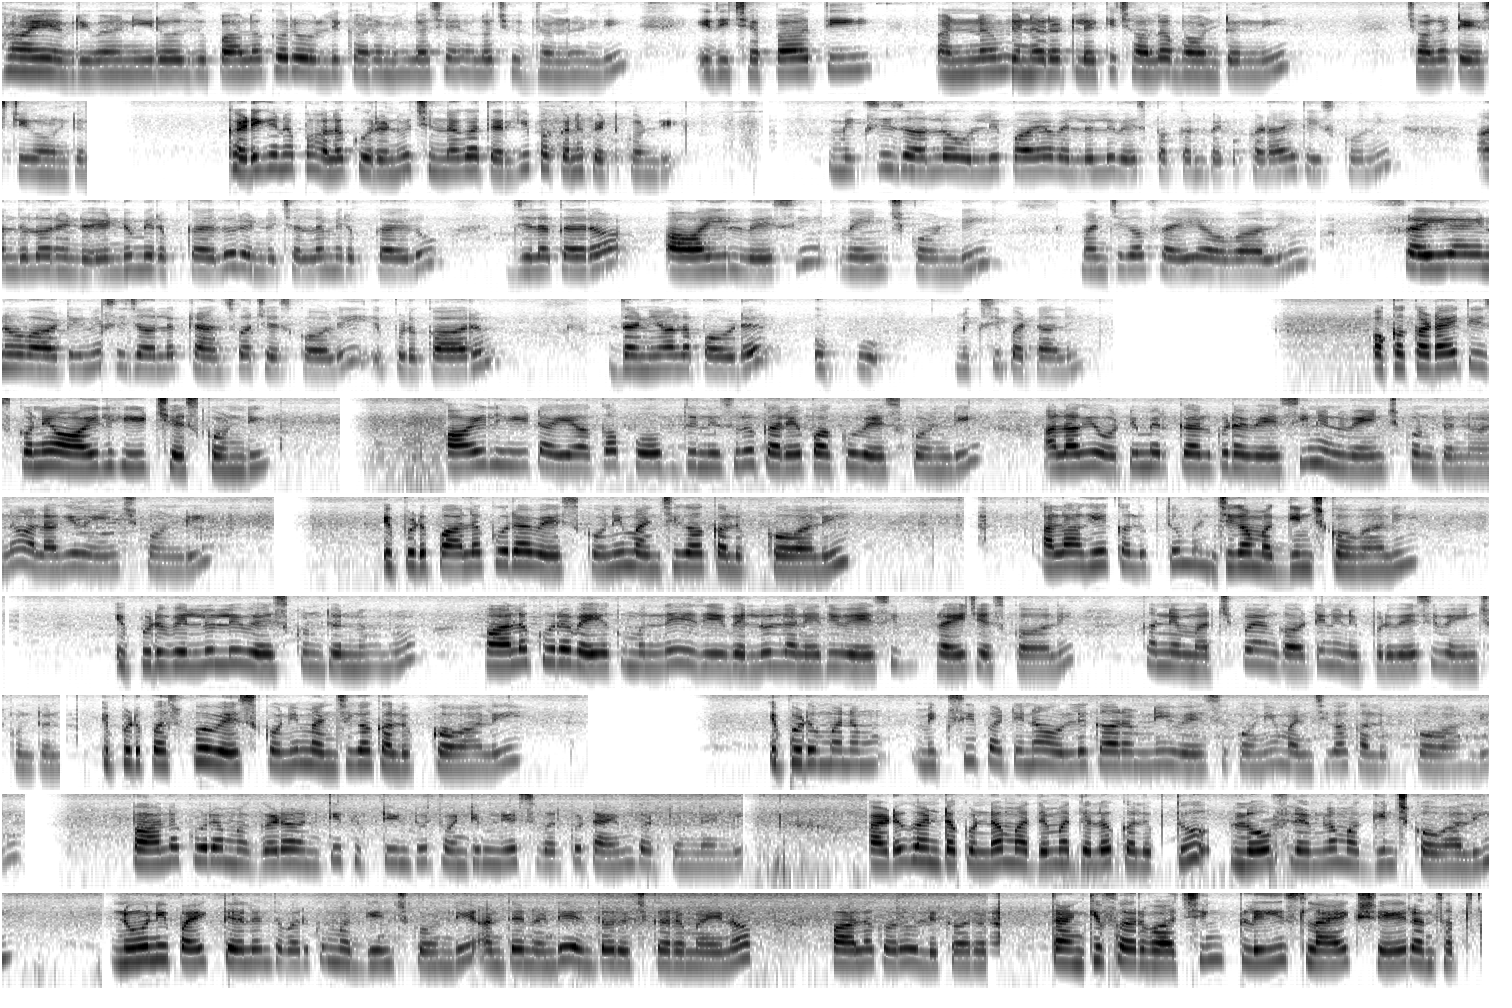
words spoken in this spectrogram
Hi everyone ఈరోజు పాలకూర ఉల్లికారం ఎలా చేయాలో చూద్దాం రండి. ఇది చపాతి అన్నం తినరట్లకి చాలా బాగుంటుంది. చాలా టేస్టీగా ఉంటుంది. కడిగిన పాలకూరను చిన్నగా తరిగి పక్కన పెట్టుకోండి. మిక్సీ జార్లో ఉల్లిపాయ వెల్లుల్లి వేసి పక్కన పెట్టు కడాయి తీసుకొని అందులో రెండు ఎండుమిరపకాయలు రెండు చల్ల మిరపకాయలు జీలకర్ర ఆయిల్ వేసి వేయించుకోండి. మంచిగా ఫ్రై అవ్వాలి. ఫ్రై అయిన వాటిని మిక్సీ జార్లోకి ట్రాన్స్ఫర్ చేసుకోవాలి. ఇప్పుడు కారం ధనియాల పౌడర్ ఉప్పు మిక్సీ పట్టాలి. ఒక కడాయి తీసుకొని ఆయిల్ హీట్ చేసుకోండి. ఆయిల్ హీట్ అయ్యాక పోపు దినుసులు కరివేపాకు వేసుకోండి. అలాగే ఒట్టిమిరకాయలు కూడా వేసి నేను వేయించుకుంటున్నాను. అలాగే వేయించుకోండి. ఇప్పుడు పాలకూర వేసుకొని మంచిగా కలుపుకోవాలి. అలాగే కలుపుతూ మంచిగా మగ్గించుకోవాలి. ఇప్పుడు వెల్లుల్లి వేసుకుంటున్నాను. పాలకూర వేయకముందే ఇది వెల్లుల్లి అనేది వేసి ఫ్రై చేసుకోవాలి. కానీ నేను మర్చిపోయాను కాబట్టి నేను ఇప్పుడు వేసి వేయించుకుంటున్నాను ఇప్పుడు పసుపు వేసుకొని మంచిగా కలుపుకోవాలి. ఇప్పుడు మనం మిక్సీ పట్టిన ఉల్లికారంని వేసుకొని మంచిగా కలుపుకోవాలి. పాలకూర మగ్గడానికి ఫిఫ్టీన్ టు ట్వంటీ మినిట్స్ వరకు టైం పడుతుందండి. అడుగంటకుండా మధ్య మధ్యలో కలుపుతూ లో ఫ్లేమ్లో మగ్గించుకోవాలి. నూనె పైకి తేలేంత వరకు మగ్గించుకోండి. అంతేనండి ఎంతో రుచికరమైన పాలకూర ఉల్లికూర. Thank you for watching please like share and subscribe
